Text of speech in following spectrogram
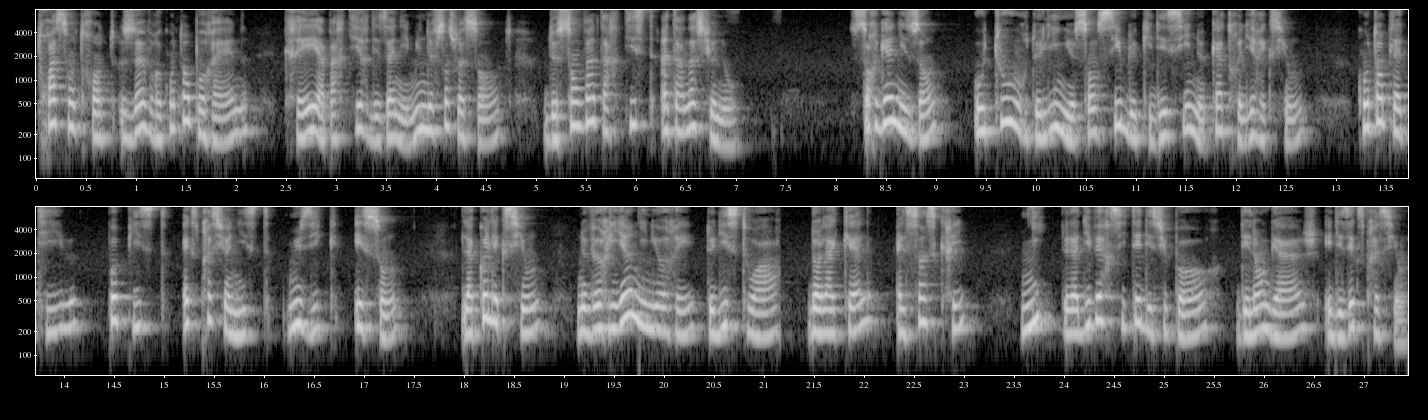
330 œuvres contemporaines créées à partir des années 1960 de 120 artistes internationaux. S'organisant autour de lignes sensibles qui dessinent quatre directions contemplative, popiste, expressionniste, musique et son, la collection ne veut rien ignorer de l'histoire dans laquelle elle s'inscrit, ni de la diversité des supports, des langages et des expressions.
